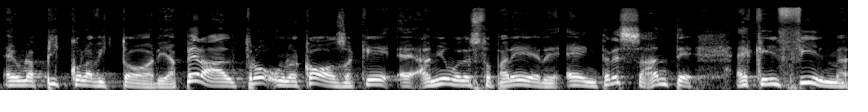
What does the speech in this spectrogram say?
è una piccola vittoria. Peraltro una cosa che eh, a mio modesto parere è interessante è che il film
